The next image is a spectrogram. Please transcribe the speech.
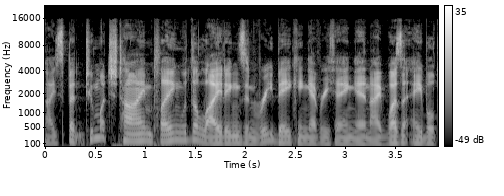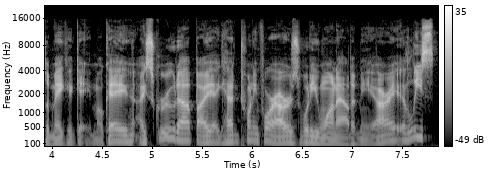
I spent too much time playing with the lightings and rebaking everything, and I wasn't able to make a game, okay? I screwed up. I had 24 hours. What do you want out of me? All right, at least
